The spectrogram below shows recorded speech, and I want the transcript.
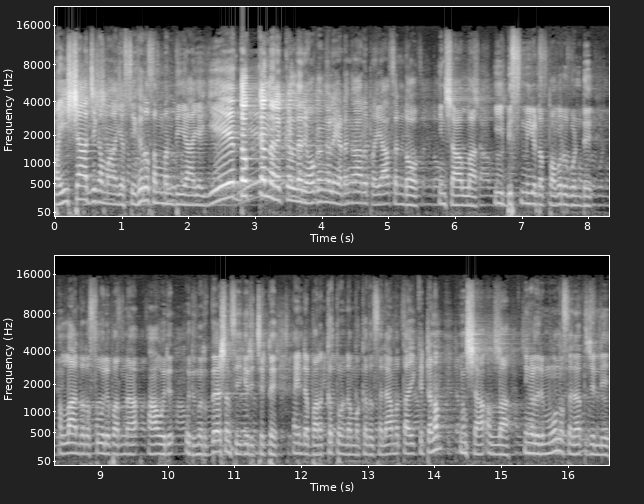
പൈശാചികമായ സിഹിർ സംബന്ധിയായ ഏതൊക്കെ നിരക്കുള്ള രോഗങ്ങളെ ഇടങ്ങാറ് പ്രയാസമുണ്ടോ? ഇൻഷാല്ല ഈ ബിസ്മിയുടെ പവർ കൊണ്ട് അള്ളാഹിന്റെ റസൂൽ പറഞ്ഞ ആ ഒരു ഒരു നിർദ്ദേശം സ്വീകരിച്ചിട്ട് അതിന്റെ ബറക്കത്തുകൊണ്ട് നമുക്കത് സലാമത്തായി കിട്ടണം. ഇൻഷാ അള്ളാ നിങ്ങളൊരു മൂന്ന് സ്ഥലത്ത് ചൊല്ലി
